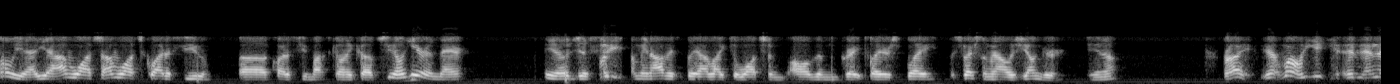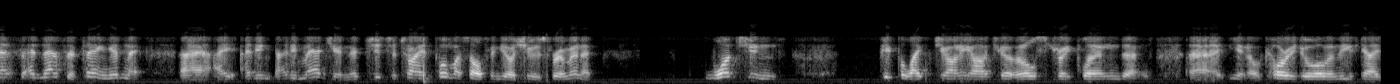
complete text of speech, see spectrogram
Oh yeah, yeah. I've watched I've watched quite a few uh quite a few Mosconi Cups. You know, here and there. You know, just I mean, obviously, I like to watch them all them great players play, especially when I was younger. You know. Right. Yeah. Well, you, and, and that's and that's the thing, isn't it? Uh, I I didn't I'd imagine that just to try and put myself in your shoes for a minute, watching people like Johnny Archer, Earl Strickland, and uh, you know Corey Deuel and these guys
